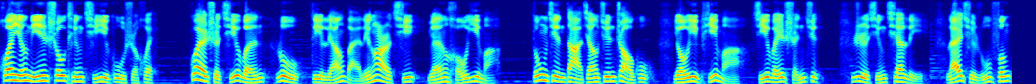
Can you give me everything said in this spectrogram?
欢迎您收听《奇异故事会·怪事奇闻录》第两百零二期。猿猴一马，东晋大将军赵固有一匹马，极为神骏，日行千里，来去如风。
